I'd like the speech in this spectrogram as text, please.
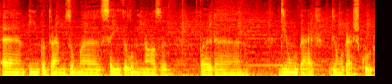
uh, e encontrarmos uma saída luminosa para de um lugar de um lugar escuro.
